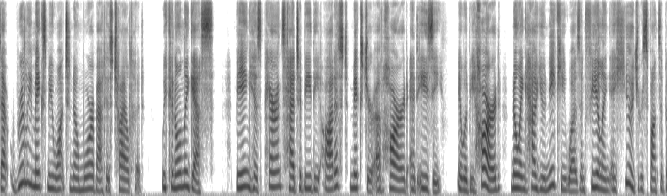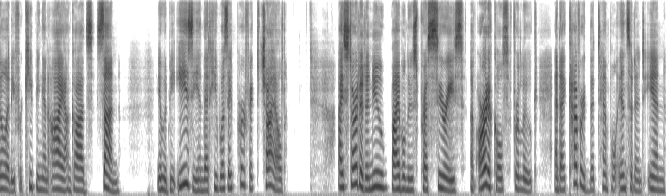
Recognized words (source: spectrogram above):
that really makes me want to know more about his childhood. We can only guess. Being his parents had to be the oddest mixture of hard and easy. It would be hard knowing how unique he was and feeling a huge responsibility for keeping an eye on God's son. It would be easy in that he was a perfect child. I started a new Bible News Press series of articles for Luke, and I covered the temple incident in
